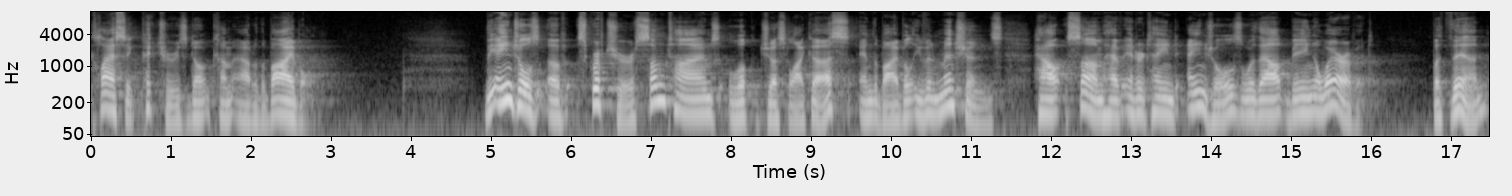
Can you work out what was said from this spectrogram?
classic pictures don't come out of the Bible. The angels of Scripture sometimes look just like us, and the Bible even mentions how some have entertained angels without being aware of it. But then,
